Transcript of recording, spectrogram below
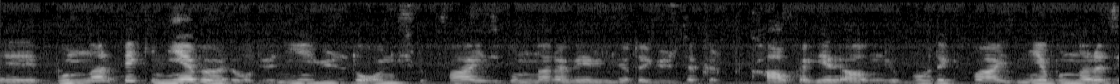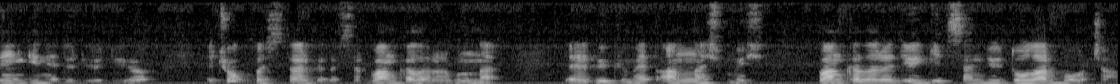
Ee, bunlar peki niye böyle oluyor? Niye %13'lük faiz bunlara veriliyor da %40'lık halka geri alınıyor? Buradaki faiz niye bunlara zengin ediliyor diyor. E, çok basit arkadaşlar. Bankalara bunlar e, hükümet anlaşmış. Bankalara diyor git sen diyor dolar borç al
